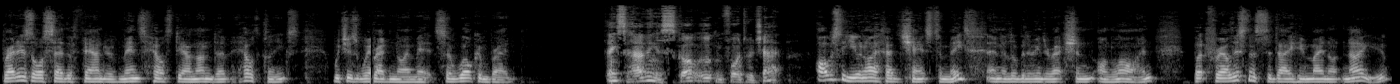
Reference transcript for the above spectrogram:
Brad is also the founder of Men's Health Down Under Health Clinics, which is where Brad and I met. So, welcome, Brad. Thanks for having us, Scott. We're looking forward to a chat obviously you and I have had a chance to meet and a little bit of interaction online. But for our listeners today who may not know you,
